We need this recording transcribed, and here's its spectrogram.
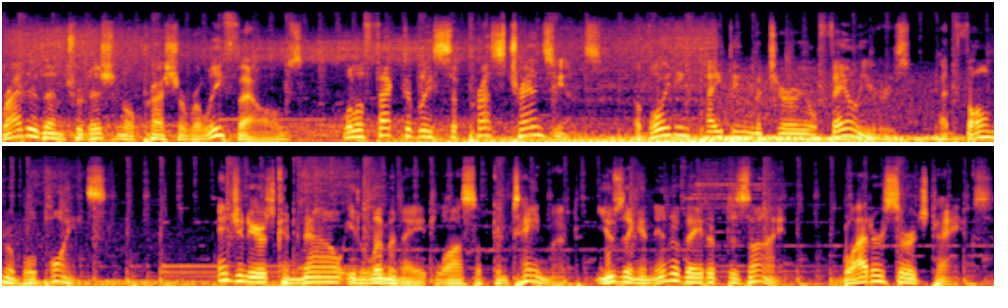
rather than traditional pressure relief valves will effectively suppress transients, avoiding piping material failures at vulnerable points. Engineers can now eliminate loss of containment using an innovative design, bladder surge tanks,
